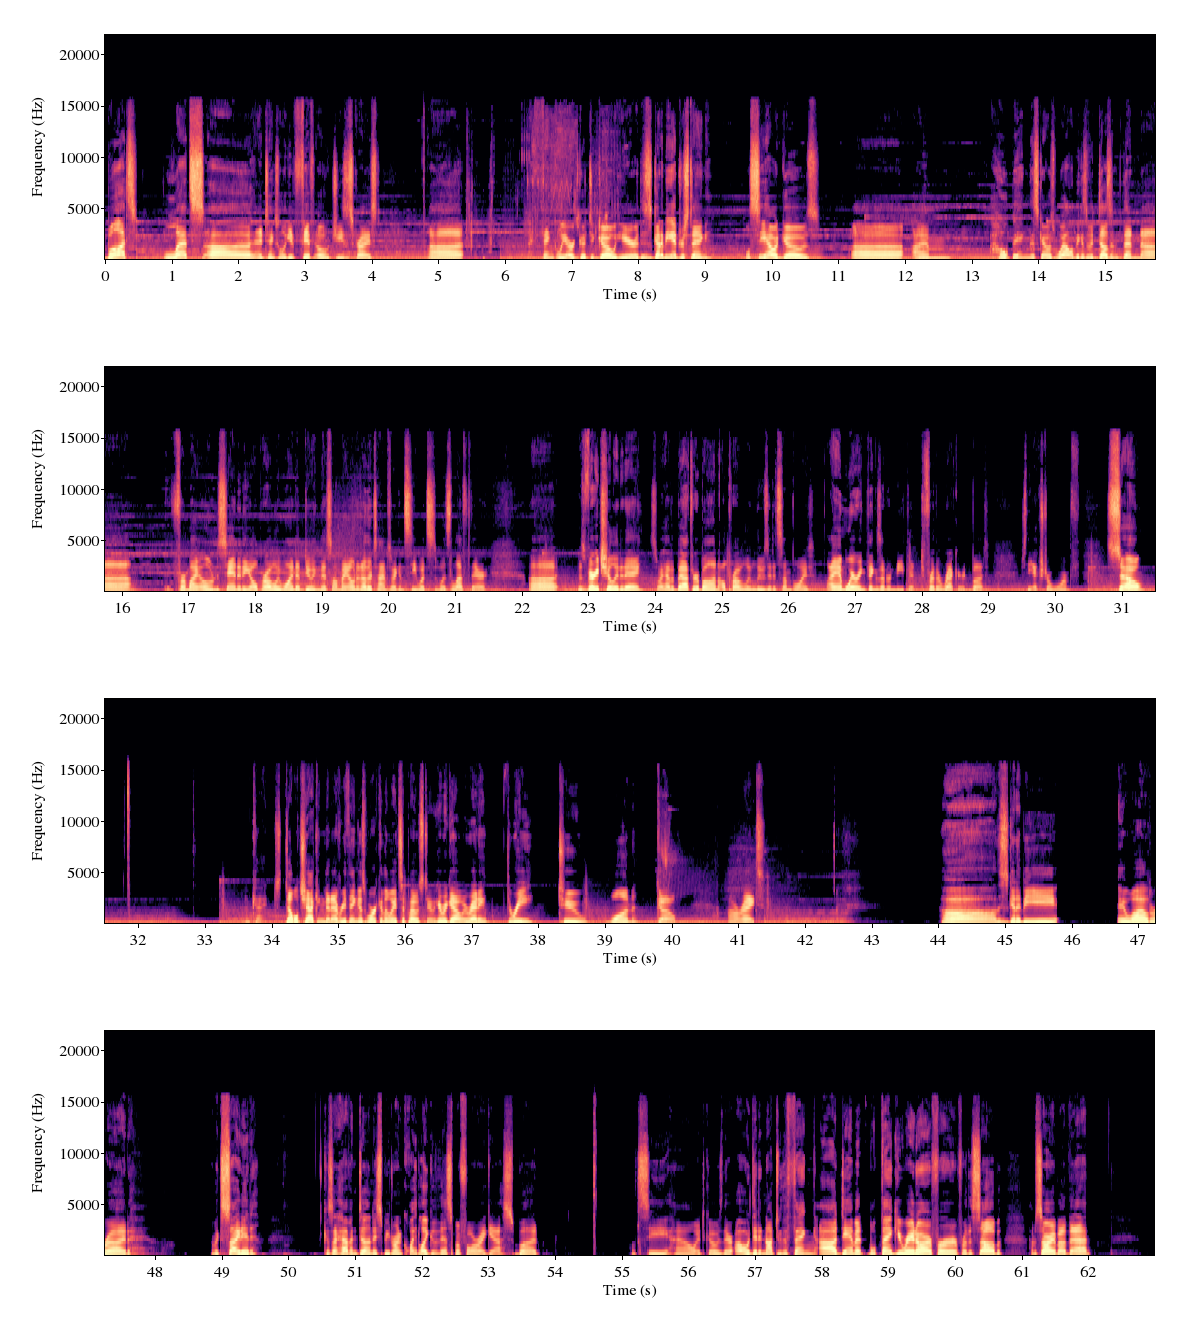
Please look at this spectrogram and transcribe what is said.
But let's. Uh, and tanks only give 50. Oh Jesus Christ. Uh, think we are good to go here. This is going to be interesting. We'll see how it goes. Uh, I'm hoping this goes well because if it doesn't, then uh, for my own sanity, I'll probably wind up doing this on my own another time so I can see what's what's left there. Uh, it was very chilly today, so I have a bathrobe on. I'll probably lose it at some point. I am wearing things underneath it for the record, but just the extra warmth. So, okay, just double checking that everything is working the way it's supposed to. Here we go. We ready? Three, two, one, go. All right. Oh, this is going to be a wild ride. I'm excited because I haven't done a speedrun quite like this before, I guess, but let's see how it goes there. Oh, did it not do the thing? Ah, damn it. Well, thank you, Radar, for, for the sub. I'm sorry about that.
